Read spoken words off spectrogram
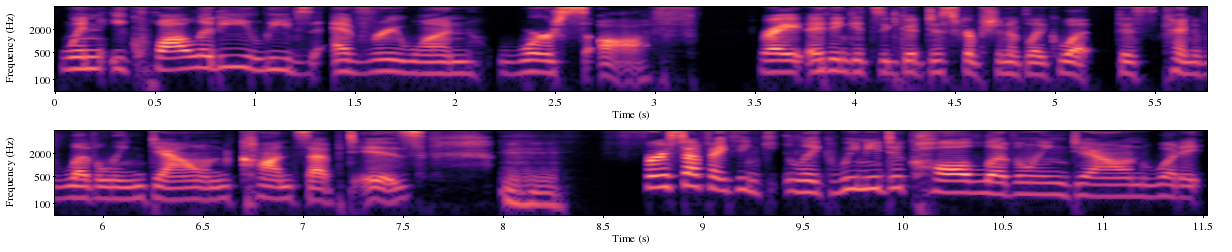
When Equality Leaves Everyone Worse Off. Right? I think it's a good description of like what this kind of leveling down concept is. hmm First off, I think like we need to call leveling down what it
